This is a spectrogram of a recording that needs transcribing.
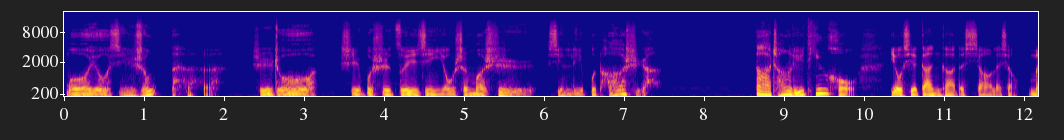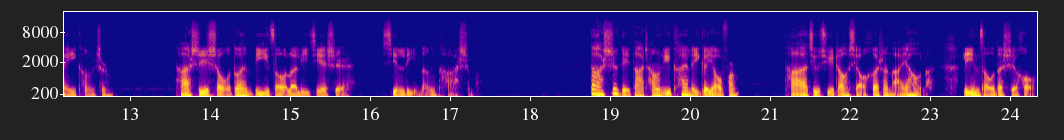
莫有心生，施主是不是最近有什么事，心里不踏实啊？大长驴听后，有些尴尬的笑了笑，没吭声。他使手段逼走了李结实，心里能踏实吗？大师给大长驴开了一个药方，他就去找小和尚拿药了。临走的时候，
